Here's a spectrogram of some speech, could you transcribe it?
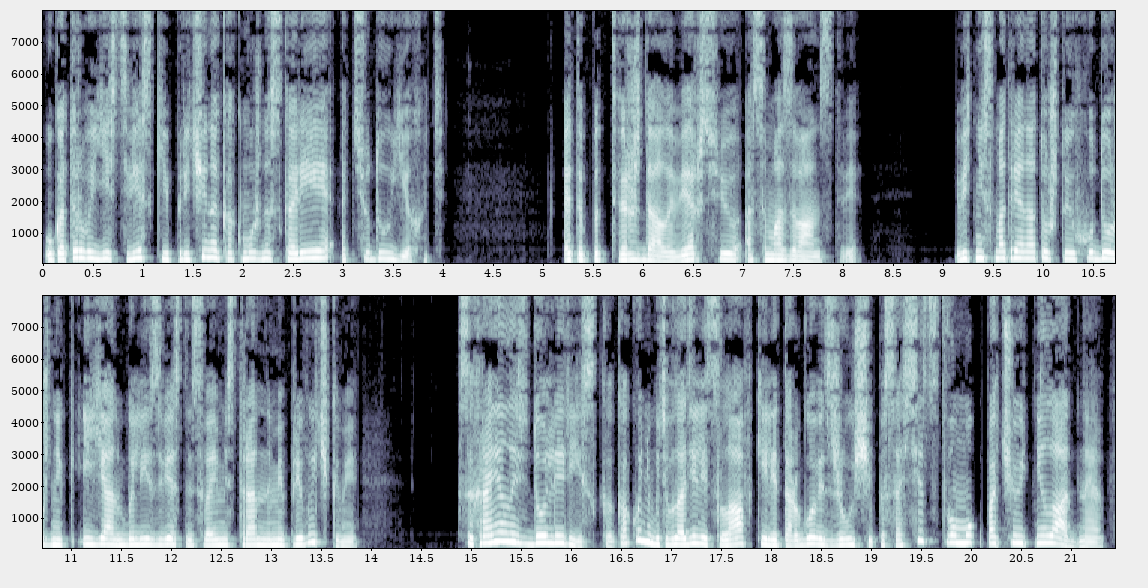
у которого есть веские причины как можно скорее отсюда уехать. Это подтверждало версию о самозванстве. Ведь несмотря на то, что и художник, и Ян были известны своими странными привычками, сохранялась доля риска. Какой-нибудь владелец лавки или торговец, живущий по соседству, мог почуять неладное —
